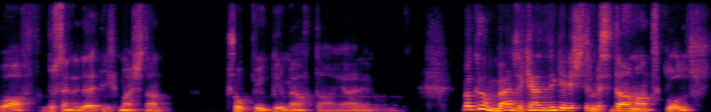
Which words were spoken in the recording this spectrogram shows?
Bu hafta bu sene de ilk maçtan çok büyük bir meltdown yani. Bakalım bence kendini geliştirmesi daha mantıklı olur.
